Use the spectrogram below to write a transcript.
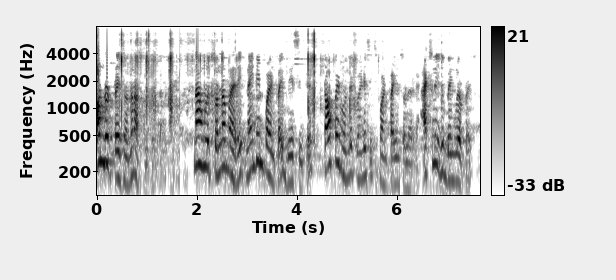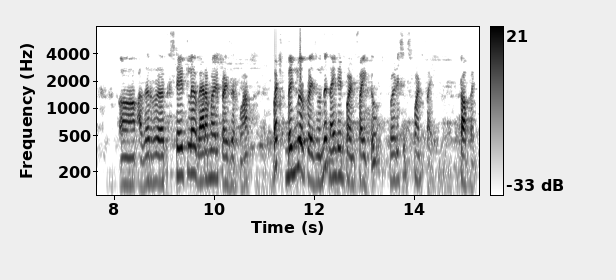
ஆன் ரோட் ப்ரைஸ் வந்து நான் சொல்லியிருக்கேன் நான் உங்களுக்கு சொன்ன மாதிரி நைன்டீன் பாயிண்ட் ஃபைவ் பேசிக்கு டாப் அண்ட் வந்து டுவெண்ட்டி சிக்ஸ் பாயிண்ட் ஃபைவ்னு சொல்லியிருக்கேன். ஆக்சுவலி இது பெங்களூர் ப்ரைஸ் அதர் ஸ்டேட்டில் வேறு மாதிரி ப்ரைஸ் இருக்கலாம். பட் பெங்களூர் ப்ரைஸ் வந்து nineteen point five to twenty six point five top end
